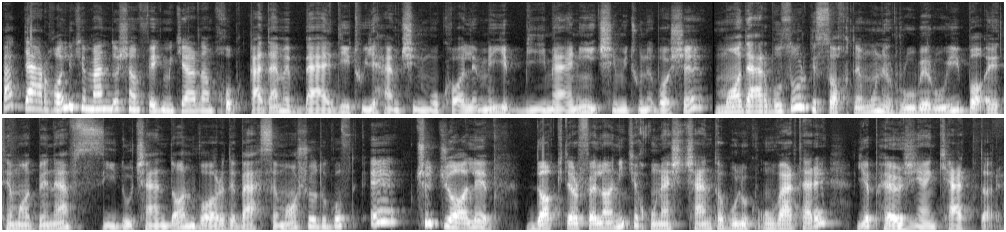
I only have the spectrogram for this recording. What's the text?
بعد در حالی که من داشتم فکر می‌کردم خب قدم بعدی توی همچین مکالمه بیمعنی چی می‌تونه باشه مادر بزرگ ساختمون روبرویی با اعتماد به نفسی دو چندان وارد بحث ما شد و گفت اه چه جالب. دکتر فلانی که خونش چند تا بلوک اونورتره یه پرژین کت داره.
